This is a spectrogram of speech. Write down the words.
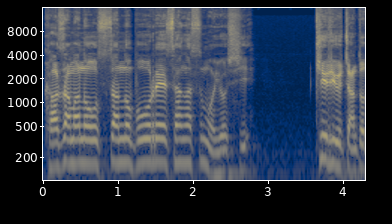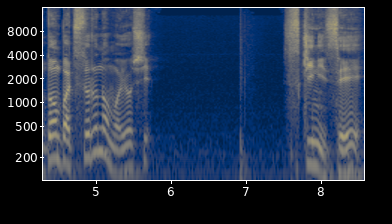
風間のおっさんの亡霊探すもよし。桐生ちゃんとドンパチするのもよし好きにせえ。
